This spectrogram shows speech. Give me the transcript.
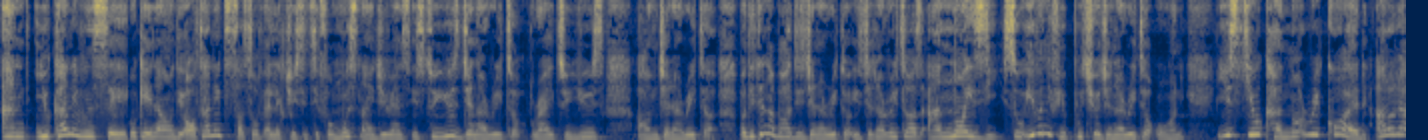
And you can't even say, okay, now the alternate source of electricity for most Nigerians is to use generator, right? To use um, generator. But the thing about this generator is generators are noisy. So even if you put your generator on, you still cannot record. Another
